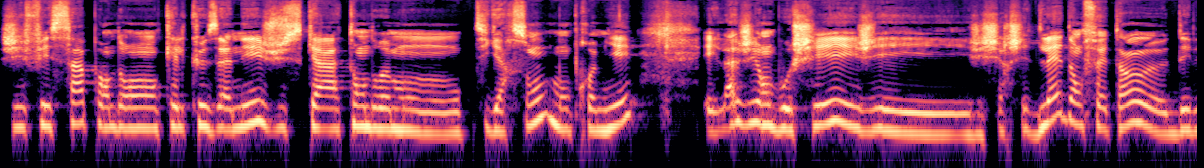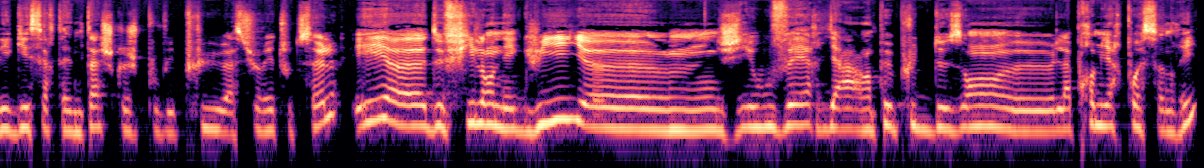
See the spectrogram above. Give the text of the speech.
J'ai fait ça pendant quelques années jusqu'à attendre mon petit garçon, mon premier. Et là, j'ai embauché et j'ai cherché de l'aide, en fait, hein, euh, déléguer certaines tâches que je pouvais plus assurer toute seule. Et de fil en aiguille, j'ai ouvert il y a un peu plus de deux ans la première poissonnerie.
